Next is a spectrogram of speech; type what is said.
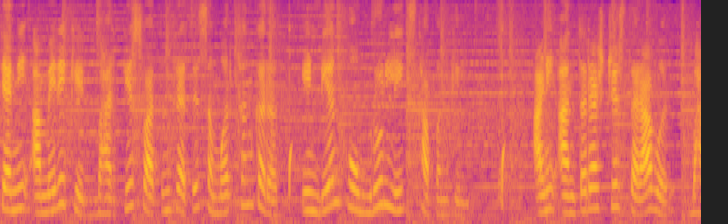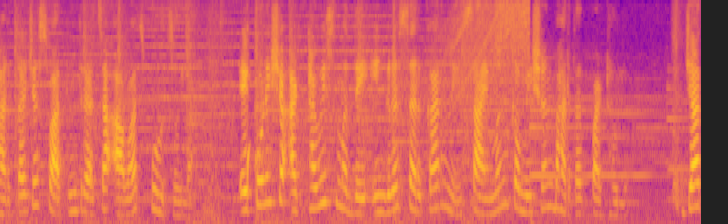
त्यांनी अमेरिकेत भारतीय स्वातंत्र्याचे समर्थन करत इंडियन होम रूल लीग स्थापन केली आणि आंतरराष्ट्रीय स्तरावर भारताच्या स्वातंत्र्याचा आवाज पोहोचवला. एकोणीसशे अठ्ठावीसमध्ये इंग्रज सरकारने सायमन कमिशन भारतात पाठवलं ज्यात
